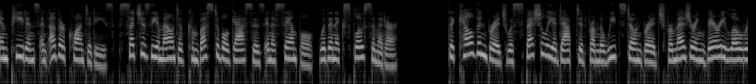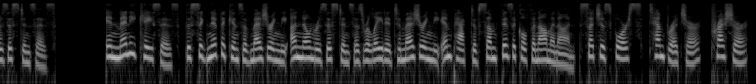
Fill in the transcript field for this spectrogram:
impedance and other quantities, such as the amount of combustible gases in a sample, with an explosimeter. The Kelvin bridge was specially adapted from the Wheatstone bridge for measuring very low resistances. In many cases, the significance of measuring the unknown resistance is related to measuring the impact of some physical phenomenon such as force, temperature, pressure,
